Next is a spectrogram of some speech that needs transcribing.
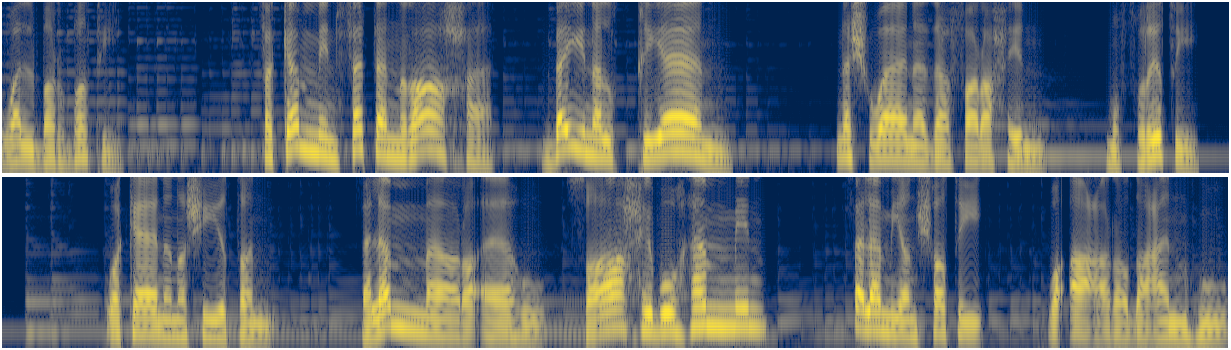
والبربط. فكم من فتى راح بين القيان نشوان ذا فرح مفرط. وكان نشيطا فلما رآه صاحب هم فلم ينشط وأعرض عنه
